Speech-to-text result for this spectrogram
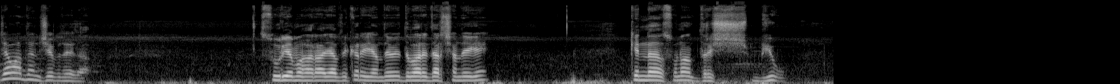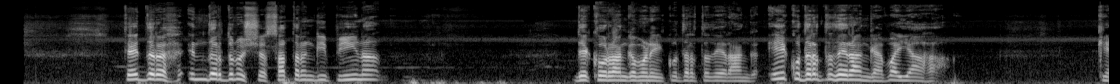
ਜਮਾ ਦਿਨ ਸ਼ਿਵਦੇ ਦਾ ਸੂਰਿਆ ਮਹਾਰਾਜ ਆਪਦੇ ਘਰੇ ਜਾਂਦੇ ਹੋਏ ਦੁਬਾਰੇ ਦਰਸ਼ਨ ਦੇ ਗਏ। ਕਿੰਨਾ ਸੋਹਣਾ ਦ੍ਰਿਸ਼ ਵਿਊ ਤੇ ਇੱਧਰ ਇੰਦਰ ਧਨੁਸ਼, ਸਤਰੰਗੀ ਪੀਣ। ਦੇਖੋ ਰੰਗ ਬਣੇ, ਕੁਦਰਤ ਦੇ ਰੰਗ। ਇਹ ਕੁਦਰਤ ਦੇ ਰੰਗ ਹੈ ਭਾਈ ਆਹਾ। ਕੀ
